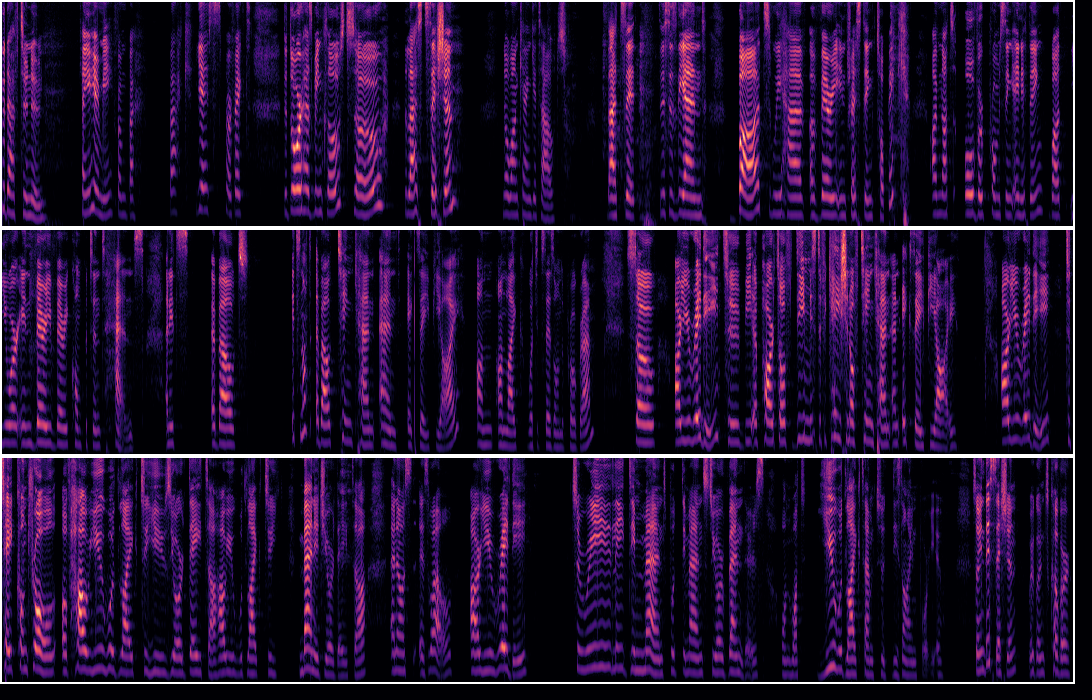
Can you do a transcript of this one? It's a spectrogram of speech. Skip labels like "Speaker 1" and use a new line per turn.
Good afternoon. Can you hear me from ba- back? Yes, perfect. The door has been closed, so the last session, no one can get out. That's it. This is the end. But we have a very interesting topic. I'm not over promising anything, but you are in very, very competent hands. And it's about it's not about tin can and XAPI, un, unlike what it says on the program. So, are you ready to be a part of demystification of tin can and XAPI? Are you ready to take control of how you would like to use your data, how you would like to manage your data? And as, as well, are you ready to really demand, put demands to your vendors on what you would like them to design for you. So in this session, we're going to cover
